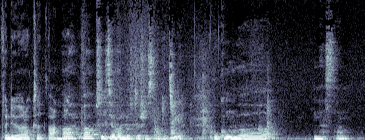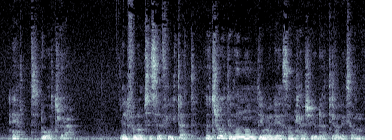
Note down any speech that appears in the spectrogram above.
för du har också ett barn. Ja, ja, precis. Jag har en dotter som snart är tre. Och hon var nästan ett då, tror jag. Eller för de precis hade fyllt ett. Jag tror att det var någonting med det som kanske gjorde att jag liksom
